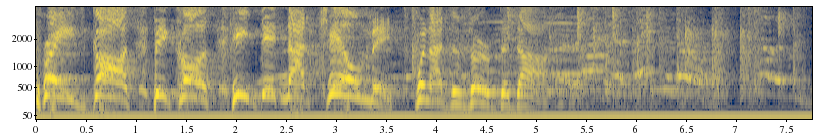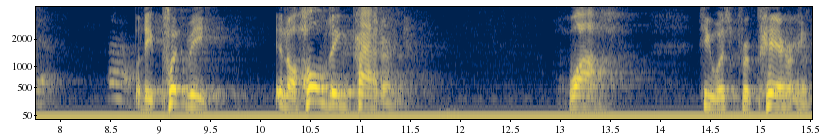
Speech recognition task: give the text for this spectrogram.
praise God because He did not kill me when I deserved to die. But He put me in a holding pattern while He was preparing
